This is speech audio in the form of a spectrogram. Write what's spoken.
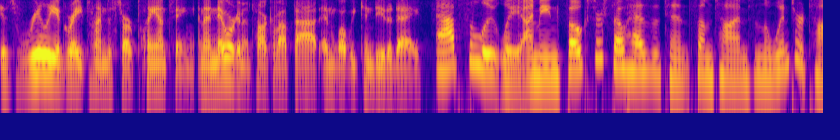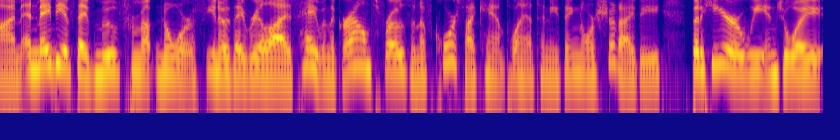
is really a great time to start planting. And I know we're going to talk about that and what we can do today. Absolutely. I mean, folks are so hesitant sometimes in the winter time, And maybe if they've moved from up north, you know, they realize, hey, when the ground's frozen, of course I can't plant anything, nor should I be. But here we enjoy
